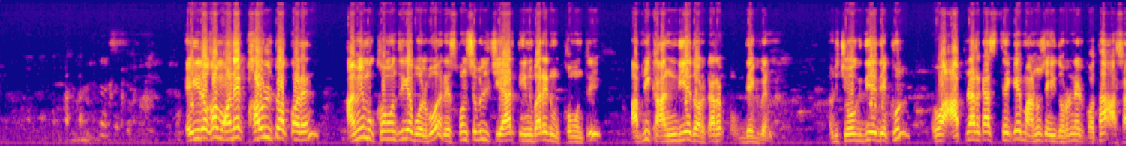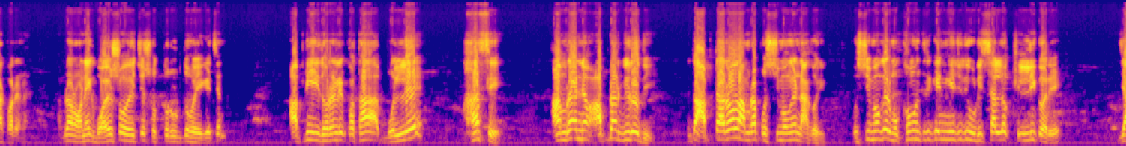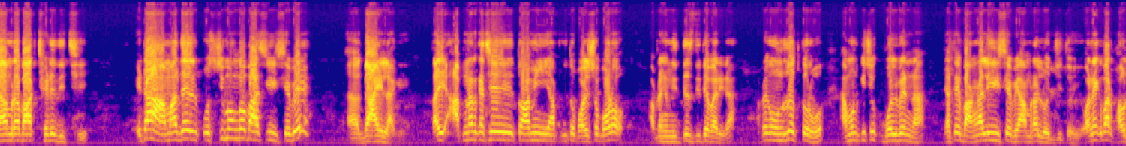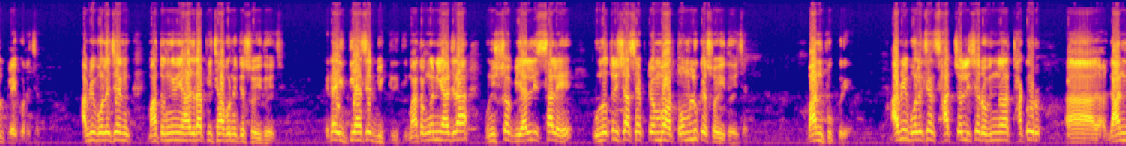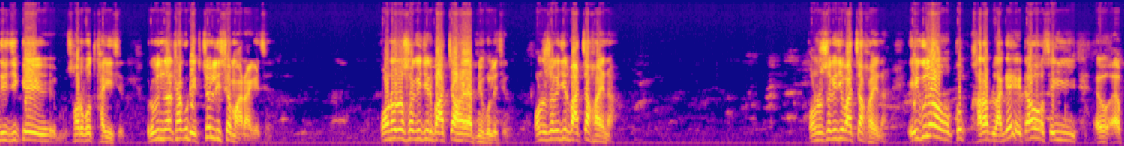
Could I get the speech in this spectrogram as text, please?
এই রকম অনেক ফাউল টক করেন। আমি মুখ্যমন্ত্রীকে বলব রেসপন্সিবল চেয়ার তিনবারের মুখ্যমন্ত্রী, আপনি কান দিয়ে দরকার দেখবেন না। আপনি চোখ দিয়ে দেখুন এবং আপনার কাছ থেকে মানুষ এই ধরনের কথা আশা করে না। আপনার অনেক বয়সও হয়েছে, সত্তর ঊর্ধ্ব হয়ে গেছেন। আপনি এই ধরনের কথা বললে হাসে। আমরা আপনার বিরোধী, কিন্তু আফটার অল আমরা পশ্চিমবঙ্গের নাগরিক। পশ্চিমবঙ্গের মুখ্যমন্ত্রীকে নিয়ে যদি উড়িষ্যার লোক খিল্লি করে যে আমরা বাঘ ছেড়ে দিচ্ছি এটা আমাদের পশ্চিমবঙ্গবাসী হিসেবে গায়ে লাগে। তাই আপনার কাছে তো আমি, আপনি তো বয়সে বড়, আপনাকে নির্দেশ দিতে পারি না। আপনাকে অনুরোধ করব, এমন কিছু বলবেন না, যাতে বাঙালি হিসেবে আমরা লজ্জিত হই। অনেকবার ফাউল প্লে করেছেন। আপনি বলেছেন, মাতঙ্গিনী হাজরা পিছাবনিতে শহীদ হয়েছে। এটা ইতিহাসের বিকৃতি। মাতঙ্গিনী হাজরা উনিশশো বিয়াল্লিশ সালে উনত্রিশা সেপ্টেম্বর তমলুকে শহীদ হয়েছেন, বানপুকুরে। আপনি বলেছেন, সাতচল্লিশে রবীন্দ্রনাথ ঠাকুর গান্ধীজিকে শরবত খাইয়েছেন। রবীন্দ্রনাথ ঠাকুর একচল্লিশে মারা গেছেন। পনেরোশো কেজির বাচ্চা হয় আপনি বলেছেন। পনেরোশো কেজির বাচ্চা হয় না। পনেরোশো কেজি বাচ্চা হয় না। এইগুলো খুব খারাপ লাগে, এটাও সেই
